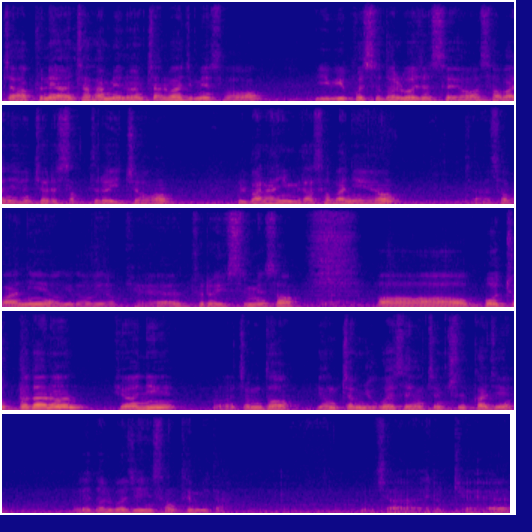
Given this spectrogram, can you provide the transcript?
자, 분해 안착하면은 짧아지면서 입이 벌써 넓어졌어요. 서반이 전체로 싹 들어있죠. 일반 아닙니다. 서반이에요. 자, 서반이 여기도 이렇게 들어있으면서, 어, 모축보다는 변이 어, 좀 더 0.65에서 0.7까지 넓어진 상태입니다. 자, 이렇게.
